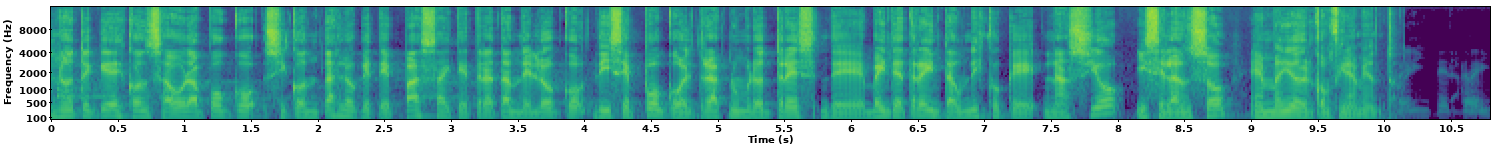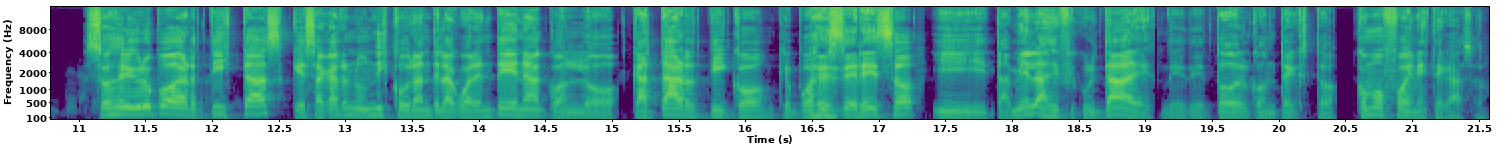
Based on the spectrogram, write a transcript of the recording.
No te quedes con sabor a poco si contás lo que te pasa y te tratan de loco. Dice poco el track número 3 de 2030, un disco que nació y se lanzó en medio del confinamiento. Sos del grupo de artistas que sacaron un disco durante la cuarentena con lo catártico que puede ser eso y también las dificultades de, todo el contexto. ¿Cómo fue en este caso?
